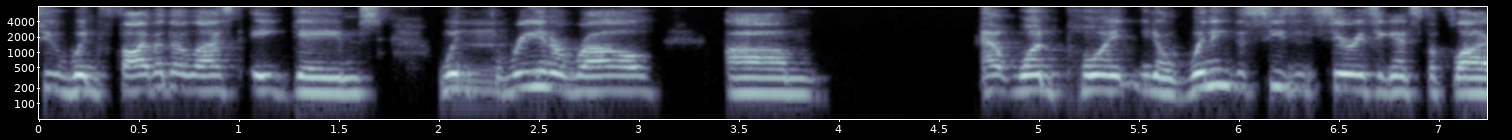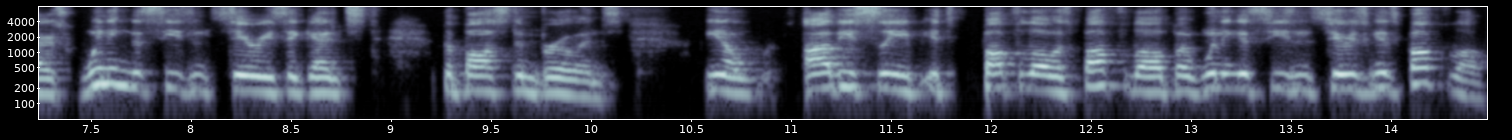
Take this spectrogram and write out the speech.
to win five of their last eight games, win mm. three in a row, um, at one point, you know, winning the season series against the Flyers, winning the season series against the Boston Bruins. You know, obviously it's Buffalo is Buffalo, but winning a season series against Buffalo,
